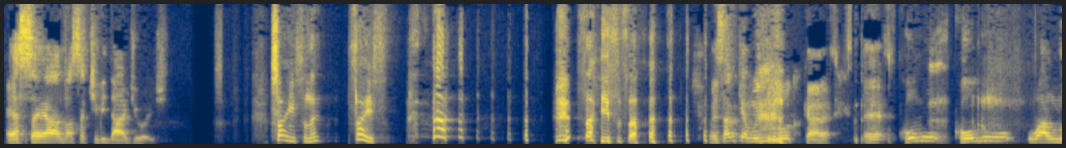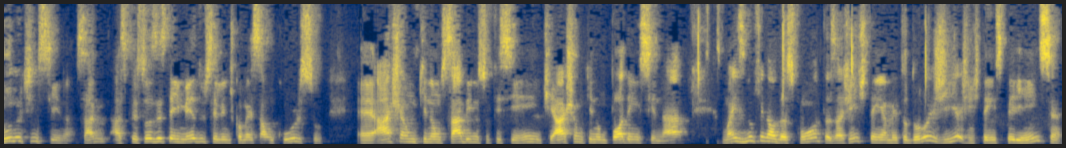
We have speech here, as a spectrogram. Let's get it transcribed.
essa é a nossa atividade hoje. Só isso, né? Só isso. só isso, só. Mas sabe o que é muito louco, cara? É, como, como o aluno te ensina, sabe? As pessoas vezes têm medo de começar um curso, é, acham que não sabem o suficiente, acham que não podem ensinar, mas no final das contas, a gente tem a metodologia, a gente tem a experiência,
